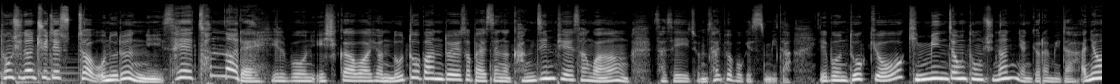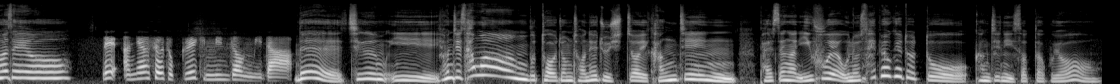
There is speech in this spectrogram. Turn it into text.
통신원 취재 수첩 오늘은 이 새해 첫날에 일본 이시가와현 노토반도에서 발생한 강진 피해 상황 자세히 좀 살펴보겠습니다. 일본 도쿄 김민정 통신원 연결합니다. 안녕하세요. 네, 안녕하세요. 도쿄의 김민정입니다. 네, 지금 이 현재 상황부터 좀 전해주시죠. 이 강진 발생한 이후에 오늘 새벽에도 또 강진이 있었다고요.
